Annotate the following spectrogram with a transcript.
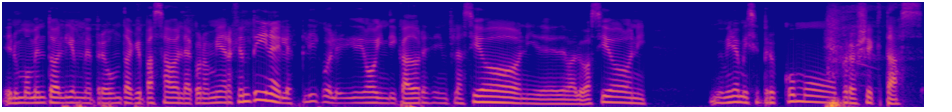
en un momento alguien me pregunta qué pasaba en la economía argentina y le explico, le digo indicadores de inflación y de devaluación y, y me mira y me dice, pero ¿cómo proyectas?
